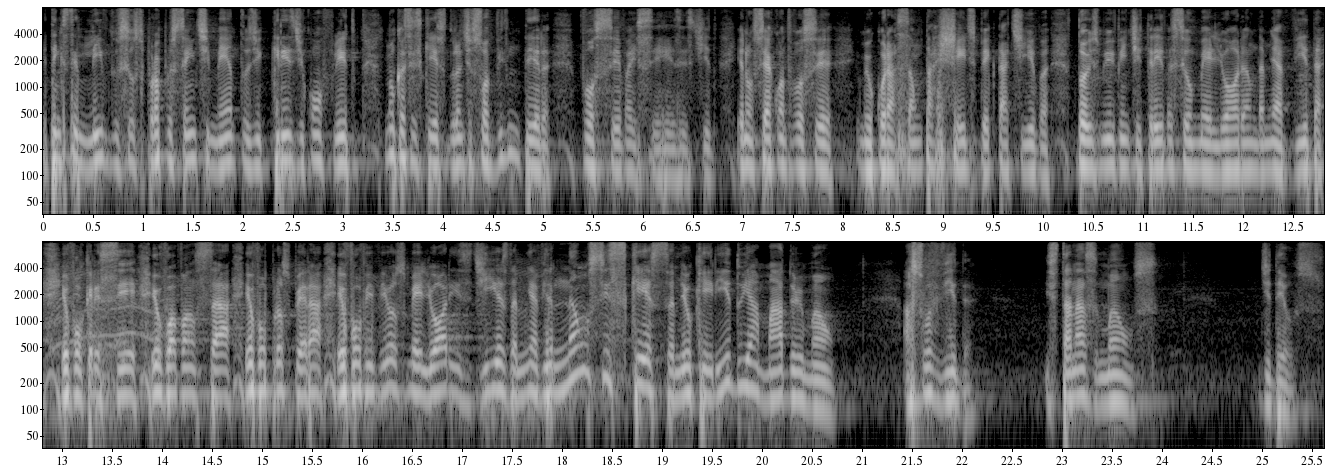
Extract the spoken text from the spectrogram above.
e tem que ser livre dos seus próprios sentimentos de crise, de conflito. Nunca se esqueça, durante a sua vida inteira, você vai ser resistido. Eu não sei a quanto você, meu coração está cheio de expectativa. 2023 vai ser o melhor ano da minha vida. Eu vou crescer, eu vou avançar, eu vou prosperar, eu vou viver os melhores dias da minha vida. Não se esqueça, meu querido e amado irmão, a sua vida está nas mãos de Deus.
